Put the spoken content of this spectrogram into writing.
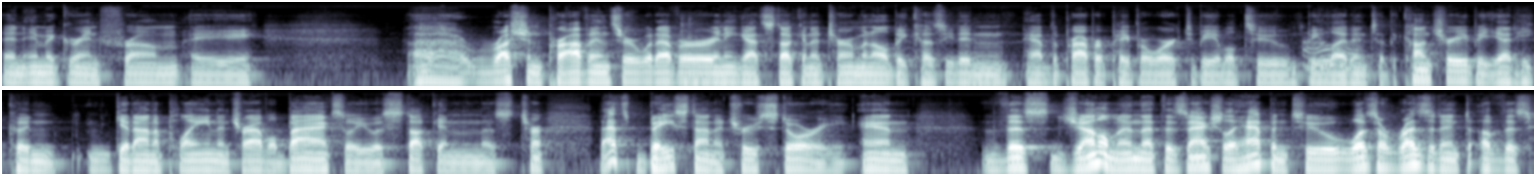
an immigrant from a uh, Russian province or whatever, and he got stuck in a terminal because he didn't have the proper paperwork to be able to be let into the country, but yet he couldn't get on a plane and travel back, so he was stuck in this term. That's based on a true story, and this gentleman that this actually happened to was a resident of this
